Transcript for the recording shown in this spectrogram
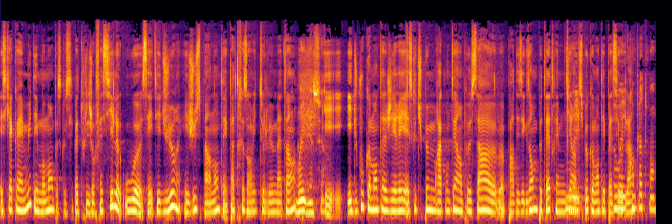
Est-ce qu'il y a quand même eu des moments, parce que c'est pas tous les jours facile, où euh, ça a été dur et juste, ben non, t'avais pas très envie de te lever le matin? Oui, bien sûr. Et, et du coup, comment t'as géré? Est-ce que tu peux me raconter un peu ça euh, par des exemples peut-être et me dire un petit peu comment t'es passé au-delà? complètement.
